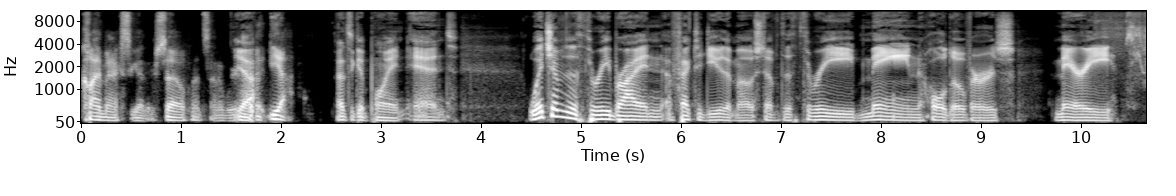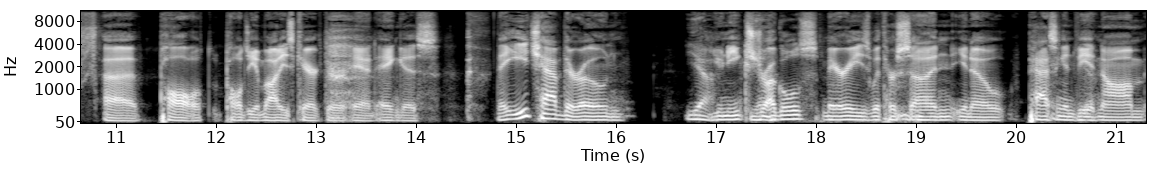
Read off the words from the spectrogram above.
climax together. So that sounded weird. Yeah. But yeah. That's a good point. And which of the three, Brian, affected you the most of the three main holdovers? Mary, uh, Paul, Paul Giamatti's character, and Angus. They each have their own Yeah. unique Yeah. struggles. Mary's with her Mhm. son, you know, passing in Vietnam.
